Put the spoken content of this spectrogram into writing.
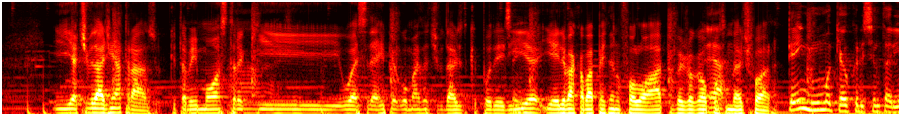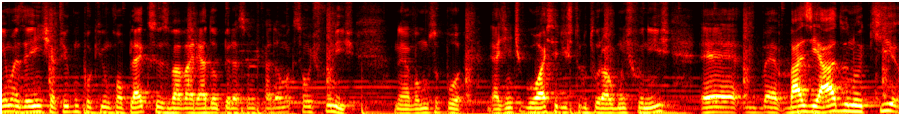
E atividade em atraso, que também mostra que o SDR pegou mais atividade do que poderia e aí ele vai acabar perdendo follow-up e vai jogar a É. oportunidade fora. Tem uma que eu acrescentaria, mas aí a gente já fica um pouquinho complexo, isso vai variar da operação de cada uma, que são os funis. Né? Vamos supor, a gente gosta de estruturar alguns funis é, é, baseado no que.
